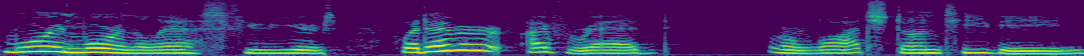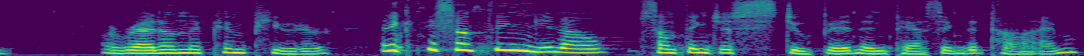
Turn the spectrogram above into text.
more and more in the last few years, whatever I've read or watched on TV or read on the computer, And it can be something, you know, something just stupid and passing the time,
